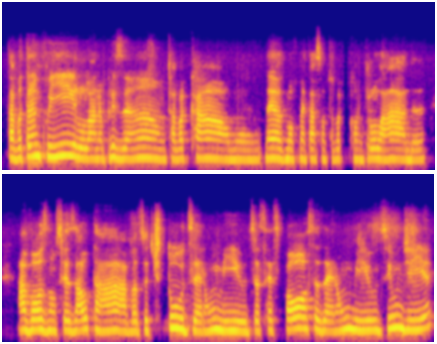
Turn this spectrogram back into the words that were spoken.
estava tranquilo lá na prisão, estava calmo, né, a movimentação estava controlada a voz não se exaltava, as atitudes eram humildes, as respostas eram humildes, e um dia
